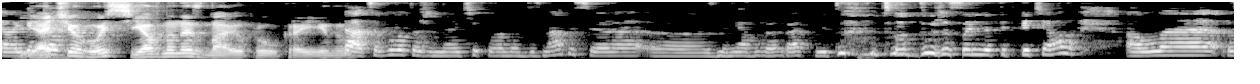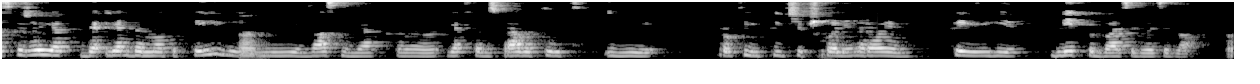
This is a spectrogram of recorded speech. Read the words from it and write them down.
А, Я яка- чогось явно не знаю про Україну. Так, це було теж неочікувано дізнатися. Е, Знання в географії тут, тут дуже сильно підкачало. Але розкажи, як, як давно ти в Києві, Так. і власне як, е, як в тебе справи тут і про твої пічі в школі героїв в Києві влітку 2022. Е,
